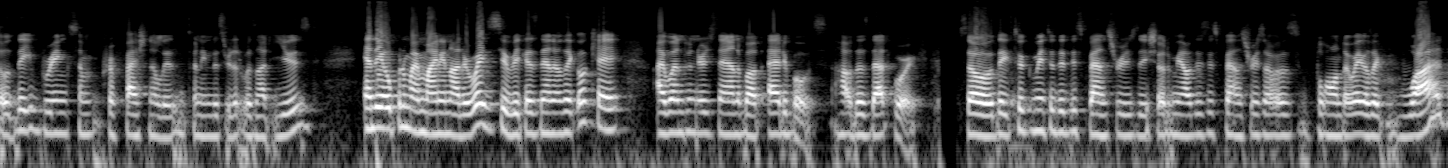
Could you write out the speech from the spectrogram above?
So they bring some professionalism to an industry that was not used. And they opened my mind in other ways too, because then I was like, okay, I want to understand about edibles. How does that work? So they took me to the dispensaries. They showed me all these dispensaries. I was blown away. I was like, "What?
